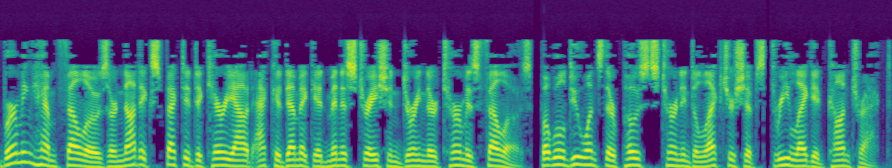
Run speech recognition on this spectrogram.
Birmingham Fellows are not expected to carry out academic administration during their term as Fellows, but will do once their posts turn into lectureships three-legged contract.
